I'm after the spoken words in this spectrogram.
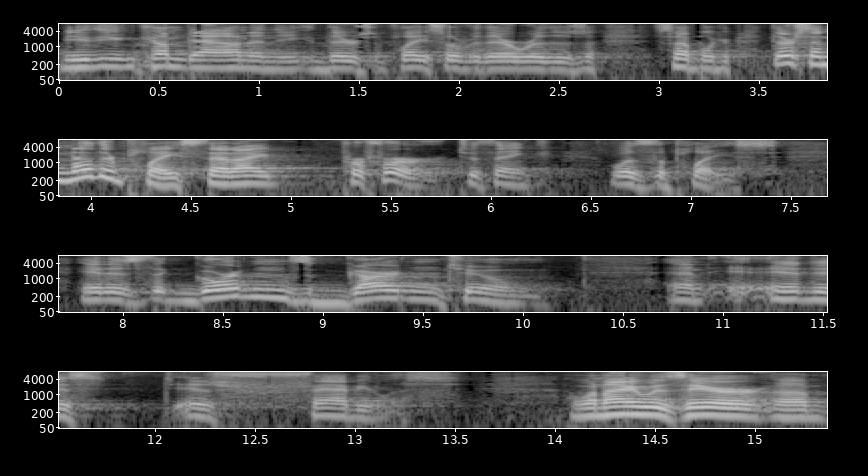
you, can come down and you, there's a place over there where there's a sepulcher. There's another place that I prefer to think was the place. It is the Gordon's Garden Tomb. And it is is fabulous. When I was there, um,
